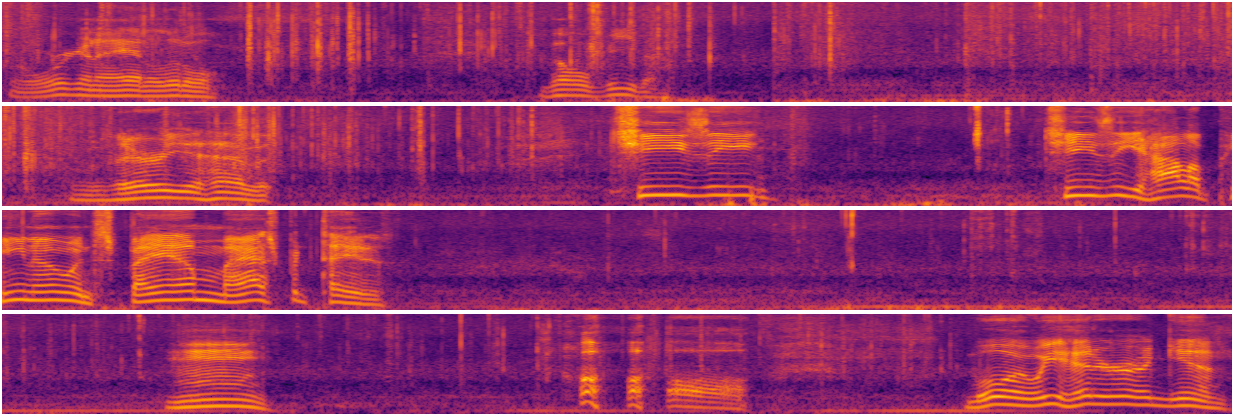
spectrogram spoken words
So we're gonna add a little Velveeta. Well, there you have it. Cheesy, cheesy jalapeno and spam mashed potatoes. Mmm. Oh, boy, we hit her again.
